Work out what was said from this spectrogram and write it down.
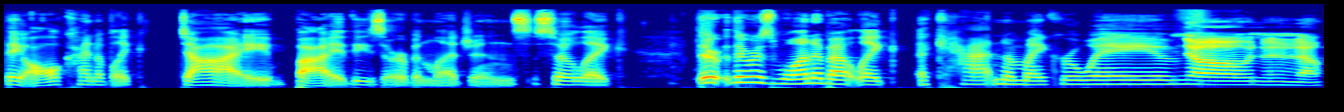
they all kind of like die by these urban legends so like there there was one about like a cat in a microwave No, no, no, no.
